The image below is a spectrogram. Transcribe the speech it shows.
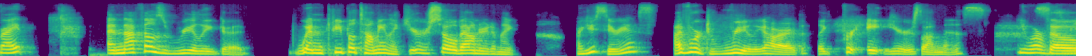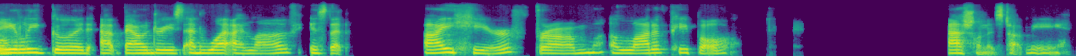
right And that feels really good. When people tell me, like, you're so boundaried, I'm like, are you serious? I've worked really hard, like for eight years on this. You are So- really good at boundaries and what i love is that I hear from a lot of people, Ashlynn has taught me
